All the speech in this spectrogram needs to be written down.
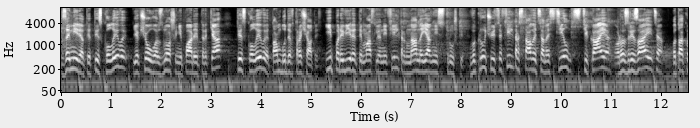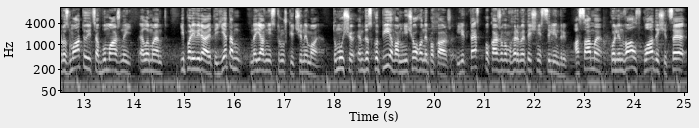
заміряти тиск оливи, якщо у вас зношені пари тертя. Тиск оливи там буде втрачатись, і перевірити масляний фільтр на наявність стружки. Викручується фільтр, ставиться на стіл, стікає, розрізається, отак розматується бумажний елемент і перевіряєте, є там наявність стружки чи немає. Тому що ендоскопія вам нічого не покаже. Ліктест покаже вам герметичність циліндрів. А саме колінвал, вкладиші це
